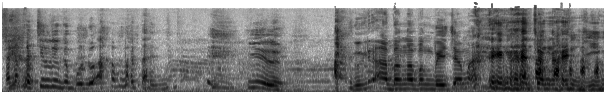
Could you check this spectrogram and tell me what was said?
anak kecil juga bodoh amat anjing Iya loh. Gue kira abang-abang beca mana yang ngacang anjing.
